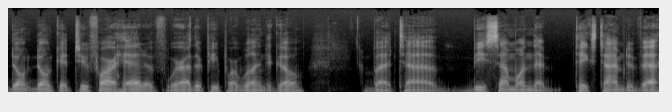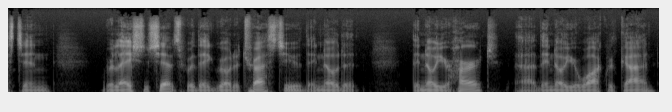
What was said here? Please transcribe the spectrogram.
don't don't get too far ahead of where other people are willing to go but uh, be someone that takes time to invest in relationships where they grow to trust you they know that they know your heart uh, they know your walk with god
